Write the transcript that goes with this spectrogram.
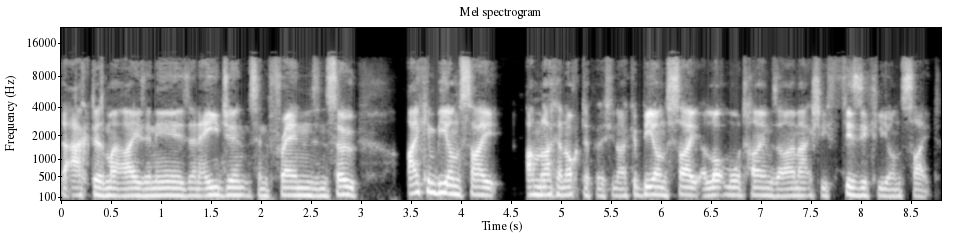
that act as my eyes and ears and agents and friends. And so I can be on site. I'm like an octopus, you know, I could be on site a lot more times than I'm actually physically on site.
